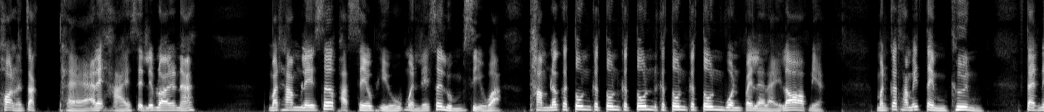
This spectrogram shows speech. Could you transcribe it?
พอหลังจากแผลอะไรหายเสร็จเรียบร้อยแล้วนะ มาทำเลเซอร์ผลัดเซลล์ผิวเหมือนเลเซอร์หลุมสิวอะทำแล้วกระตุ้นกระตุ้นกระตุ้นกระตุ้นกระตุ้นวนไปหลาย ๆ รอบเนี่ย มันก็ทำให้เต็มขึ้น แต่ใน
